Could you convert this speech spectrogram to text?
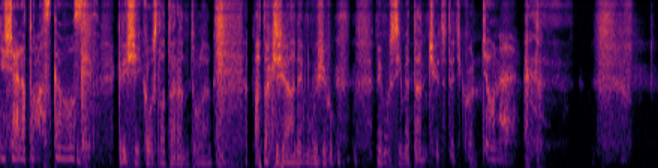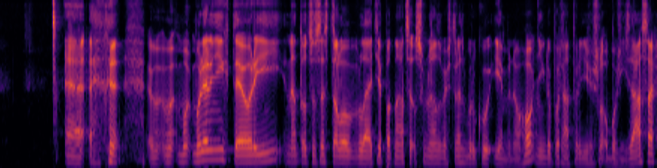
Mě žádá to laskavost. Když jí kousla tarantule. A takže já nemůžu. My musíme tančit teď. Johne. Eh, mo- moderních teorií na to, co se stalo v létě 1518 ve Štrasburku, je mnoho. Někdo pořád tvrdí, že šlo o boží zásah,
